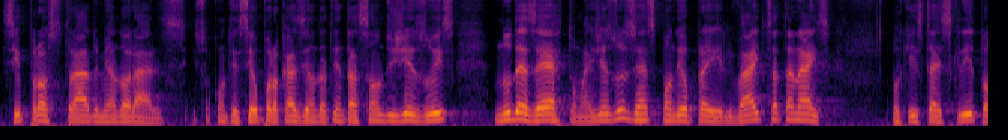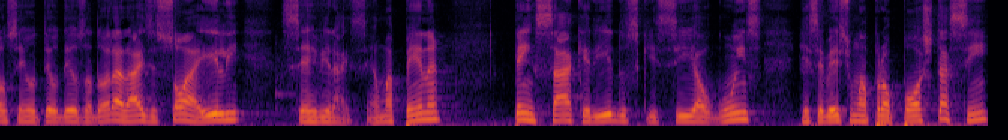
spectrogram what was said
se prostrado me adorares. Isso aconteceu por ocasião da tentação de Jesus no deserto, mas Jesus respondeu para ele: Vai-te, Satanás porque está escrito: Ao Senhor teu Deus adorarás e só a Ele servirás. É uma pena pensar, queridos, que se alguns recebessem uma proposta assim,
